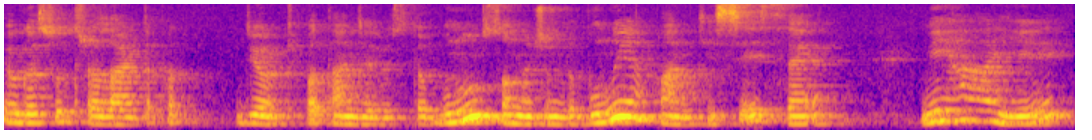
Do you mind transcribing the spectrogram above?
Yoga Sutralarda diyor ki Patanjali Usta bunun sonucunda bunu yapan kişi ise nihai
